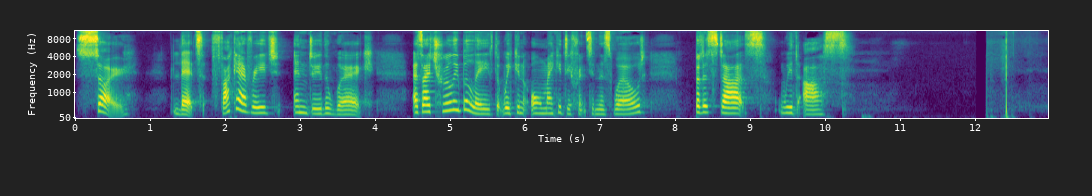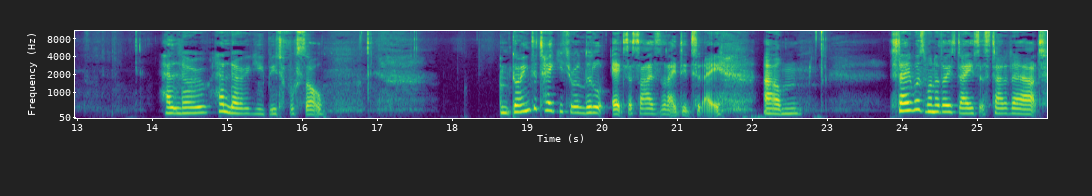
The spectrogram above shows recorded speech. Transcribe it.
So, let's fuck average and do the work, as I truly believe that we can all make a difference in this world, but it starts with us. Hello, hello, you beautiful soul. I'm going to take you through a little exercise that I did today. Um, today was one of those days that started out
